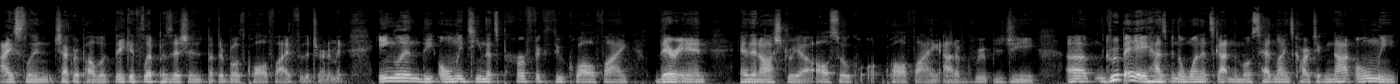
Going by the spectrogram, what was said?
Iceland, Czech Republic. They could flip positions, but they're both qualified for the tournament. England, the only team that's perfect through qualifying, they're in and then Austria also qualifying out of Group G. Uh, Group A has been the one that's gotten the most headlines, Kartik, not only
